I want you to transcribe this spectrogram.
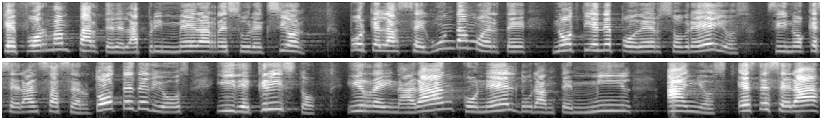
que forman parte de la primera resurrección porque la segunda muerte no tiene poder sobre ellos, sino que serán sacerdotes de Dios y de Cristo y reinarán con él durante mil años. Este será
